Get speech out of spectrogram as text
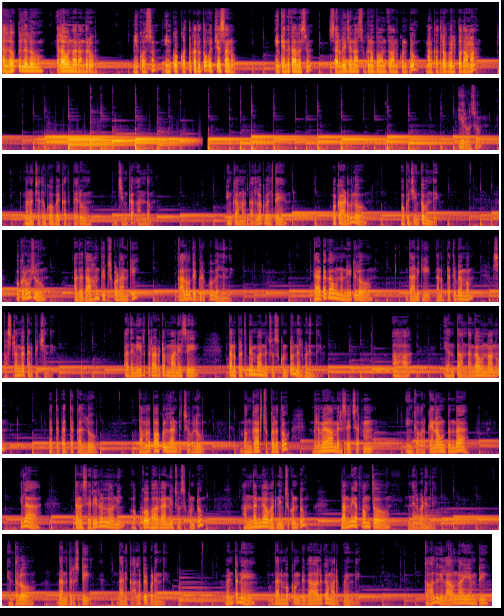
Hello పిల్లలు ఎలా ఉన్నారు అందరూ? మీకోసం ఇంకో కొత్త కథతో వచ్చేసాను. ఇంకెందుకు ఆలస్యం? సర్వే జన సుఖనుభవంతో అనుకుంటూ మన కథలోకి వెళ్ళిపోదామా? ఈరోజు మనం చదువుకోబోయే కథ పేరు జింక అందం. ఇంకా మన కథలోకి వెళ్తే ఒక అడవిలో ఒక జింక ఉంది. ఒకరోజు అది దాహం తీర్చుకోవడానికి కాలువ దగ్గరకు వెళ్ళింది. తేటగా ఉన్న నీటిలో దానికి తన ప్రతిబింబం స్పష్టంగా కనిపించింది. అది నీరు త్రాగటం మానేసి తన ప్రతిబింబాన్ని చూసుకుంటూ నిలబడింది. ఆహా ఎంత అందంగా ఉన్నాను. పెద్ద పెద్ద కళ్ళు తమలపాకుల్లాంటి చెవులు బంగారు చుక్కలతో మిలమిలా మెరిసే చర్మం ఇంకెవరికైనా ఉంటుందా? ఇలా తన శరీరంలోని ఒక్కో భాగాన్ని చూసుకుంటూ అందంగా వర్ణించుకుంటూ తన్మయత్వంతో నిలబడింది. ఇంతలో దాని దృష్టి దాని కాళ్ళపై పడింది. వెంటనే దాని ముఖం దిగాలుగా మారిపోయింది. కాలు ఇలా ఉన్నాయి ఏమిటి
